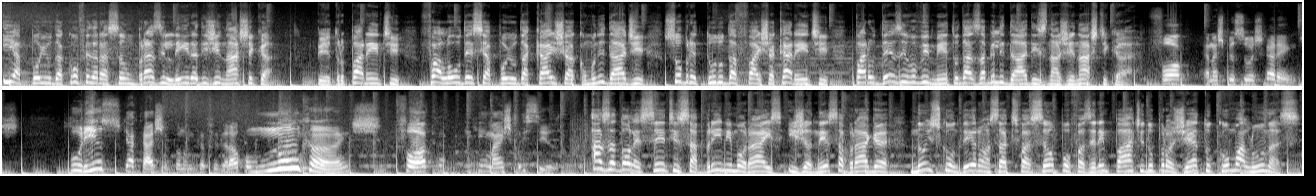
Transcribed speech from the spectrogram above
e apoio da Confederação Brasileira de Ginástica. Pedro Parente falou desse apoio da Caixa à comunidade, sobretudo da faixa carente, para o desenvolvimento das habilidades na ginástica. Foco é nas pessoas carentes. Por isso que a Caixa Econômica Federal, como nunca antes, foca em quem mais precisa. As adolescentes Sabrine Moraes e Janessa Braga não esconderam a satisfação por fazerem parte do projeto como alunas.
